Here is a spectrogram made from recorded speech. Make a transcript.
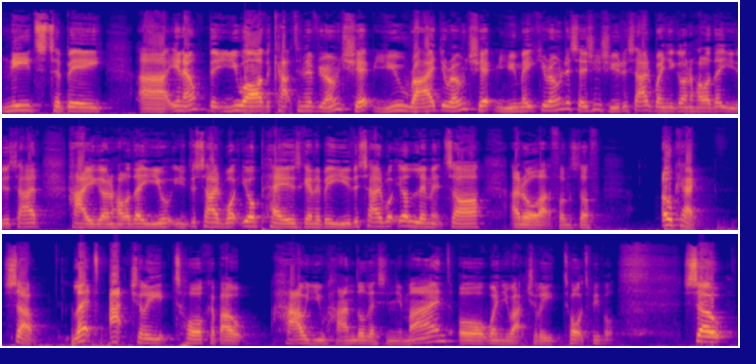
needs to be, uh, you know, that you are the captain of your own ship. You ride your own ship. You make your own decisions. You decide when you go on holiday. You decide how you're going on holiday. You, you decide what your pay is going to be. You decide what your limits are and all that fun stuff. Okay. So let's actually talk about how you handle this in your mind or when you actually talk to people. So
